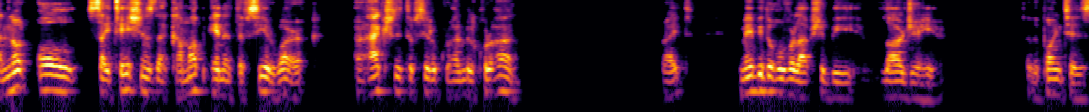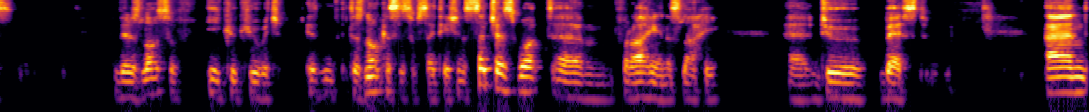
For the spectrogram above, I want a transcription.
And not all citations that come up in a tafsir work are actually tafsir al-Quran bil-Quran. Right? Maybe the overlap should be larger here. So the point is, there's lots of EQQ which does not consist of citations, such as what um, Farahi and Islahi uh, do best. And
